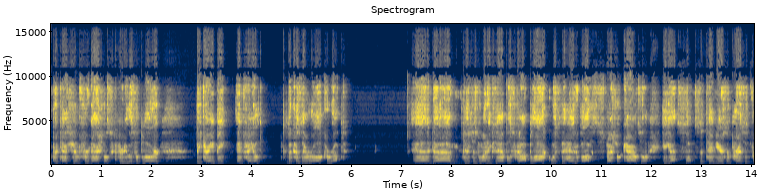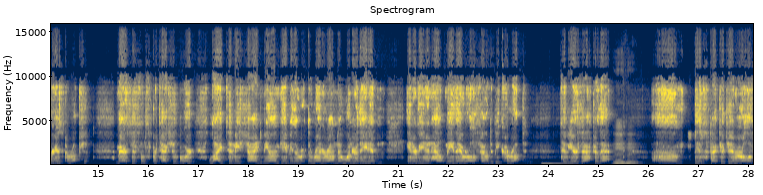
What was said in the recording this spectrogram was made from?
protection for a national security whistleblower betrayed me and failed because they were all corrupt. And um, just as one example, Scott Bloch was the head of Office of Special Counsel. He got sentenced to 10 years in prison for his corruption. Merit Systems Protection Board lied to me, shined me on, gave me the, the runaround. No wonder they didn't intervene and help me. They were all found to be corrupt two years after that. Mm-hmm. Um, the Inspector General of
